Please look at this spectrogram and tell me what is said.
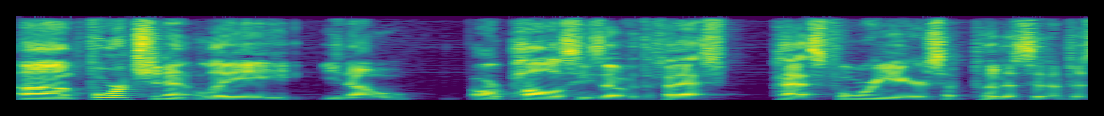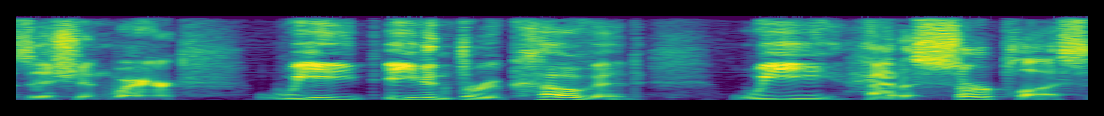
Um, fortunately, you know, our policies over the past past four years have put us in a position where we even through COVID we had a surplus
